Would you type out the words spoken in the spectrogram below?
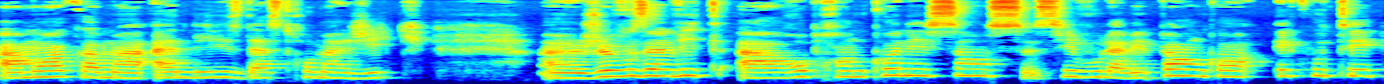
à, moi comme à Anne-Lise d'Astromagique. Euh, je vous invite à reprendre connaissance, si vous ne l'avez pas encore écouté,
